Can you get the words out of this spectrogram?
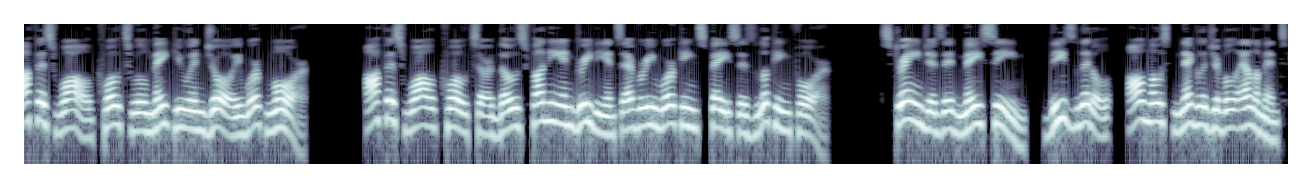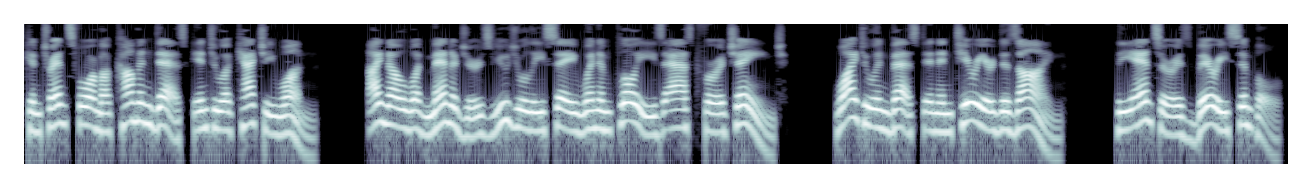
Office wall quotes will make you enjoy work more. Office wall quotes are those funny ingredients every working space is looking for. Strange as it may seem, these little, almost negligible elements can transform a common desk into a catchy one. I know what managers usually say when employees ask for a change. Why to invest in interior design? The answer is very simple.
